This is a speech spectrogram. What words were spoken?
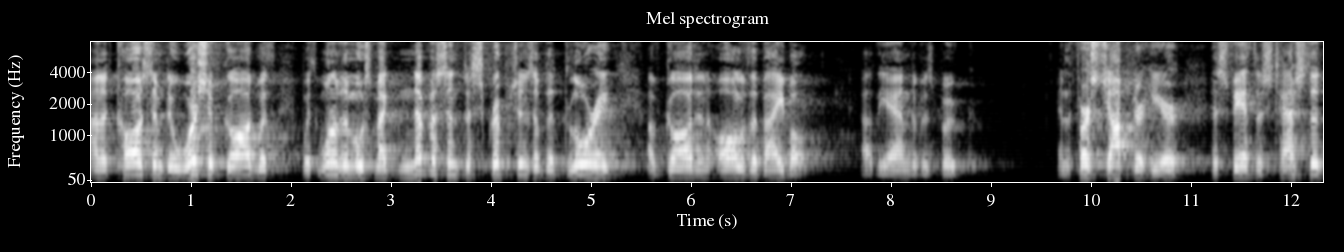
and it caused him to worship God with, with one of the most magnificent descriptions of the glory of God in all of the Bible at the end of his book. In the first chapter here, his faith is tested.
